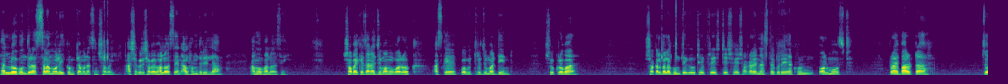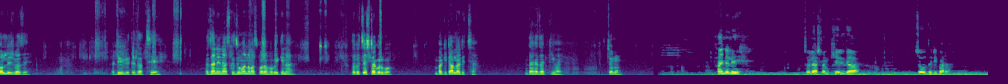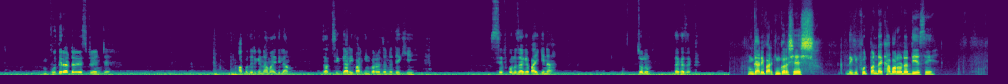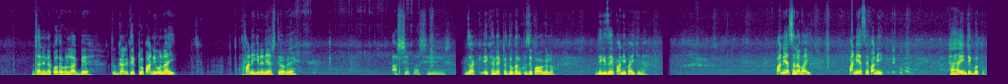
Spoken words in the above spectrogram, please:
Hello বন্ধুরা, আসসালামু আলাইকুম। কেমন আছেন সবাই? আশা করি সবাই ভালো আছেন। আলহামদুলিল্লাহ, আমিও ভালো আছি। সবাইকে জানাই জুমা মুবারক। আজকে পবিত্র জুমার দিন, শুক্রবার। সকালবেলা ঘুম থেকে উঠে ফ্রেশ ট্রেশ হয়ে সকালে নাস্তা করে এখন অলমোস্ট প্রায় বারোটা চুয়াল্লিশ বাজে। ডিউটিতে যাচ্ছি। জানি না আজকে জুমার নামাজ পড়া হবে কিনা। তবে চেষ্টা করব। বাকিটা আল্লাহর ইচ্ছা। দেখা যাক কি হয়। চলুন। ফাইনালি চলে আসলাম খিলগা চৌধুরী পাড়া ভূতের আড্ডা রেস্টুরেন্টে আপনাদেরকে নামাই দিলাম। যাচ্ছি গাড়ি পার্কিং করার জন্য, দেখি সেফ কোনো জায়গায় পাই কিনা। চলুন, দেখা যাক। গাড়ি পার্কিং করা শেষ। দেখি ফুড পান্ডায় খাবার অর্ডার দিয়েছি। জানি না কতক্ষণ লাগবে। তো গাড়িতে একটু পানিও নাই। পানি কিনে নিয়ে আসতে হবে। আশেপাশে যাক, এখানে একটা দোকান খুঁজে পাওয়া গেল। দেখি যাই পানি পাই কিনা। পানি আছে না ভাই? পানি আছে, পানি? হ্যাঁ হ্যাঁ ইনটেক বোতল।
